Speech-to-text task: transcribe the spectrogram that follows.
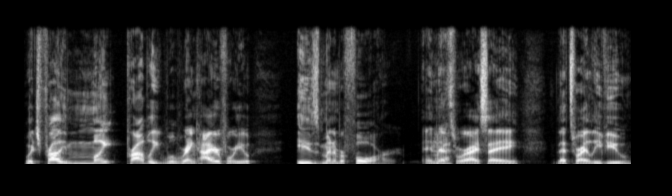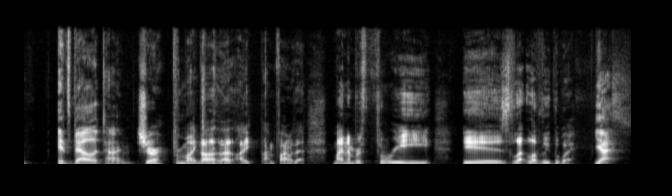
which probably might probably will rank higher for you, is my number four, and that's where I say that's where I leave you. It's ballad time. Sure. For Mike. No, that, I, I'm fine with that. My number three is Let Love Lead the Way. Yes.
